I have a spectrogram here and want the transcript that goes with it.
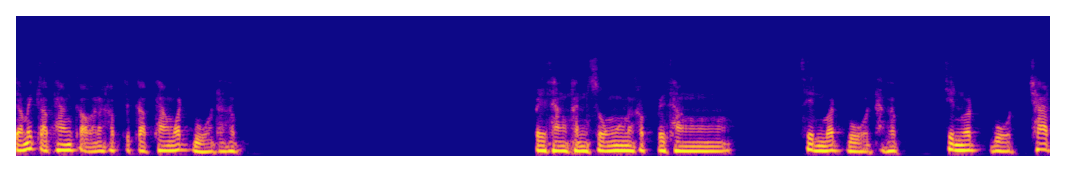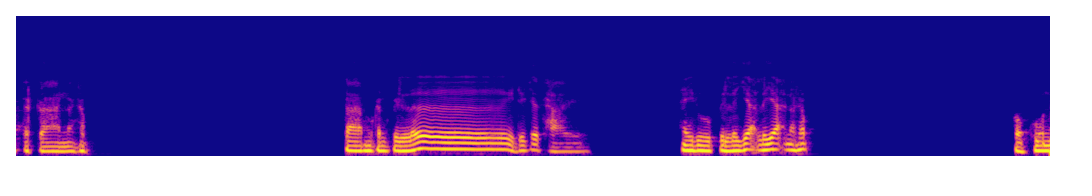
จะไม่กลับทางเก่านะครับ จะกลับทางวัดโบสถ์นะครับ ไปทางคันทรงนะครับ ไปทางเส้นวัดโบสถ์นะครับ เส้นวัดโบสถ์ชาติการนะครับ ตามกันไปเลย เดี๋ยวจะถ่าย ให้ดูเป็นระยะระยะนะครับ ขอบคุณ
